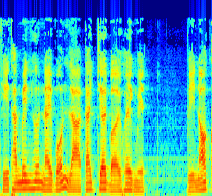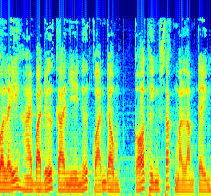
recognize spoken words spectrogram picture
thì thanh minh hương này vốn là tay chơi bời huê nguyệt. Vì nó có lấy hai ba đứa ca nhi nước quảng đông có thinh sắc mà làm tình,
